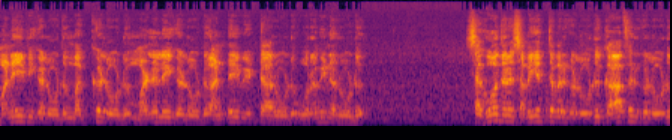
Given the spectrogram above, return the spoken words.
மனைவிகளோடு மக்களோடு மழலைகளோடு அண்டை வீட்டாரோடு உறவினரோடு சகோதர சமயத்தவர்களோடு காஃபர்களோடு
